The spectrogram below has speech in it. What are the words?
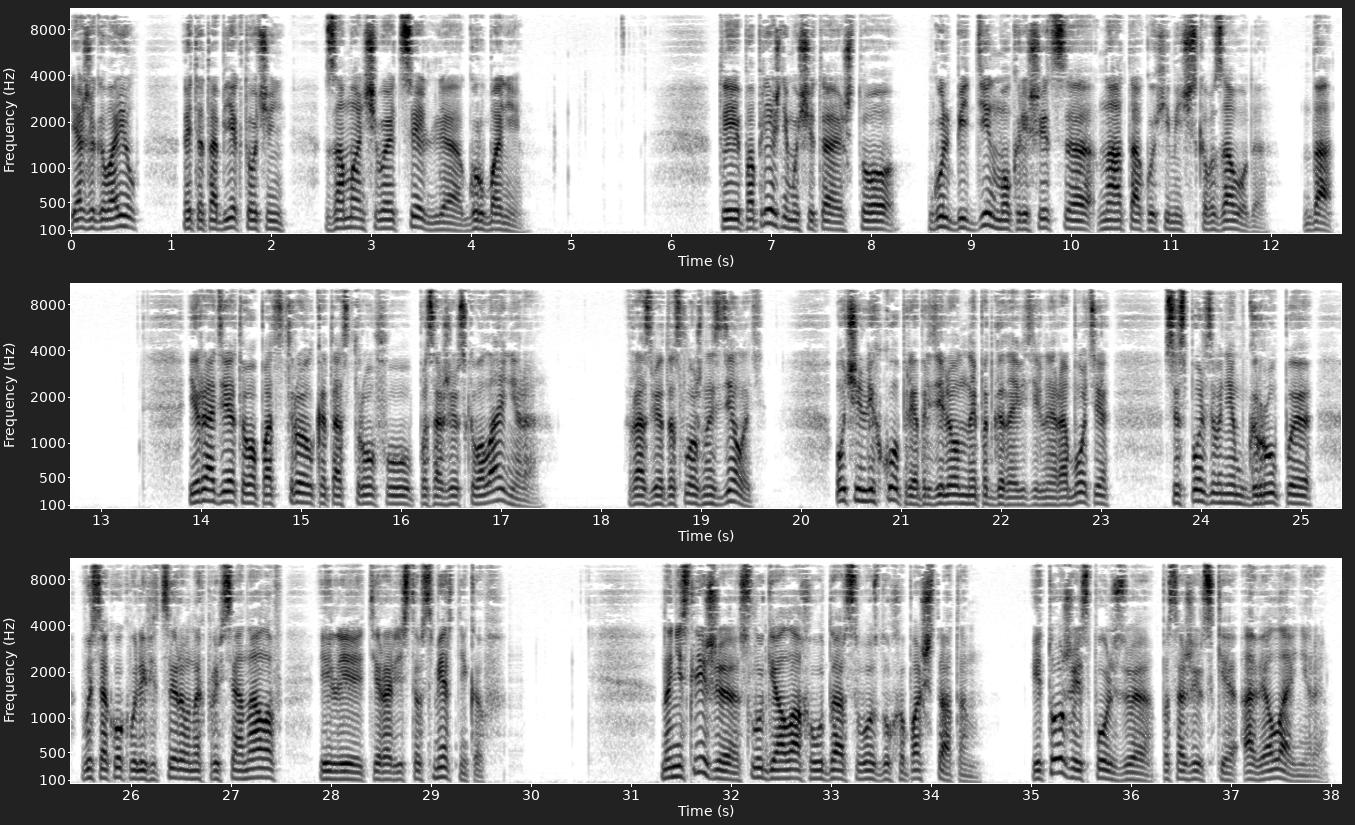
Я же говорил, этот объект очень заманчивая цель для Гурбани. Ты по-прежнему считаешь, что Гульбиддин мог решиться на атаку химического завода? Да. И ради этого подстроил катастрофу пассажирского лайнера? Разве это сложно сделать? Очень легко при определенной подготовительной работе с использованием группы высококвалифицированных профессионалов или террористов-смертников. Нанесли же слуги Аллаха удар с воздуха по штатам и тоже используя пассажирские авиалайнеры.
